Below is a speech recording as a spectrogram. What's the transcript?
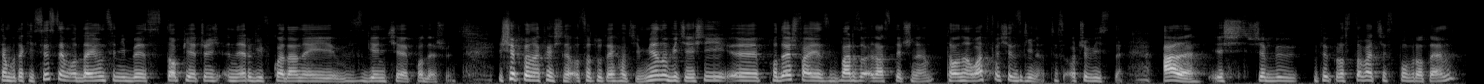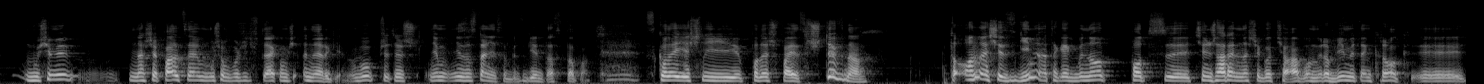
tam był taki system oddający niby stopie część energii wkładanej w zgięcie podeszwy. I szybko nakreślę, o co tutaj chodzi. Mianowicie, jeśli podeszwa jest bardzo elastyczna, to ona łatwo się zgina, to jest oczywiste. Ale jeśli, żeby wyprostować się z powrotem, musimy nasze palce muszą włożyć w to jakąś energię, no bo przecież nie, nie zostanie sobie zgięta stopa. Z kolei jeśli podeszwa jest sztywna, to ona się zgina tak jakby no pod y, ciężarem naszego ciała, bo my robimy ten krok, y,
